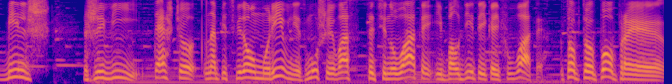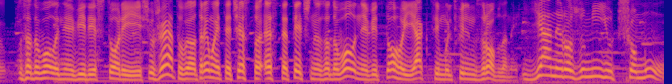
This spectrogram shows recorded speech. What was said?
більш живі, те, що на підсвідомому рівні змушує вас це цінувати і балдіти, і кайфувати. Тобто, попри задоволення від історії і сюжету, ви отримаєте чисто естетичне задоволення від того, як цей мультфільм зроблений. Я не розумію, чому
